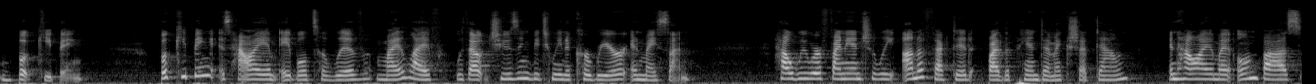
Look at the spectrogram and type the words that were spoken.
bookkeeping. Bookkeeping is how I am able to live my life without choosing between a career and my son. How we were financially unaffected by the pandemic shutdown, and how I am my own boss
